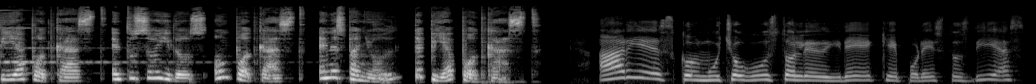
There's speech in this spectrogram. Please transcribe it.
Pia Podcast, en tus oídos, un podcast en español de Pia Podcast. Aries, con mucho gusto le diré que por estos días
